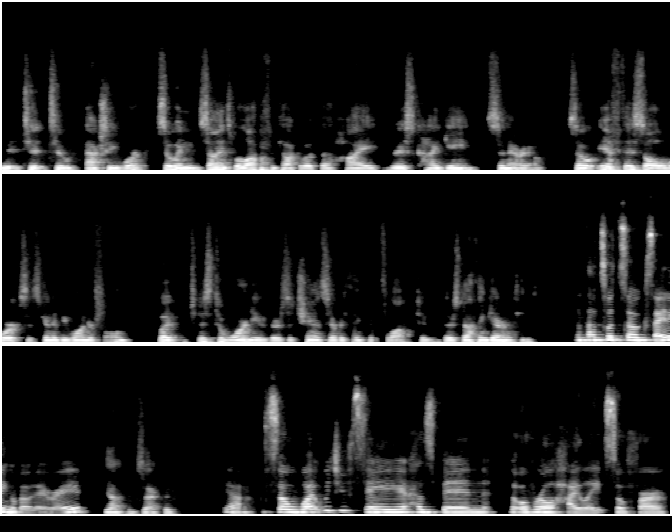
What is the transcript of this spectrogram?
to, to actually work. So in science, we'll often talk about the high risk, high gain scenario. So if this all works, it's going to be wonderful. But just to warn you, there's a chance everything could flop too. There's nothing guaranteed. But that's what's so exciting about it, right? Yeah, exactly. Yeah. So, what would you say has been the overall highlight so far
